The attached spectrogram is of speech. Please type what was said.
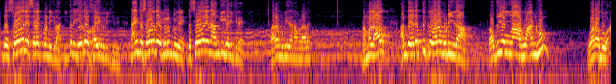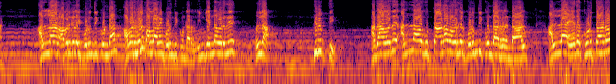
இந்த சோதனையை செலக்ட் பண்ணிக்கிறான். இதுல ஏதோ ஹைர் இருக்குது. நான் இந்த சோதனையை விரும்புகிறேன். இந்த சோதனையை நான் அங்கீகரிக்கிறேன். வர முடியுதா நம்மளால? நம்மளால் அந்த இடத்துக்கு வர முடியுதா? ரதியல்லாஹு அன்ஹும் வரது அன். அல்லாஹ் அவர்களை பொருந்தி கொண்டான் அவர்களும் அல்லாவை பொருந்தி கொண்டார்கள். இங்க என்ன வருது? ரிலா திருப்தி. அதாவது அல்லாஹ் உத்தாலாம் அவர்கள் பொருந்தி கொண்டார்கள் என்றால் அல்லாஹ் எதை கொடுத்தானோ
